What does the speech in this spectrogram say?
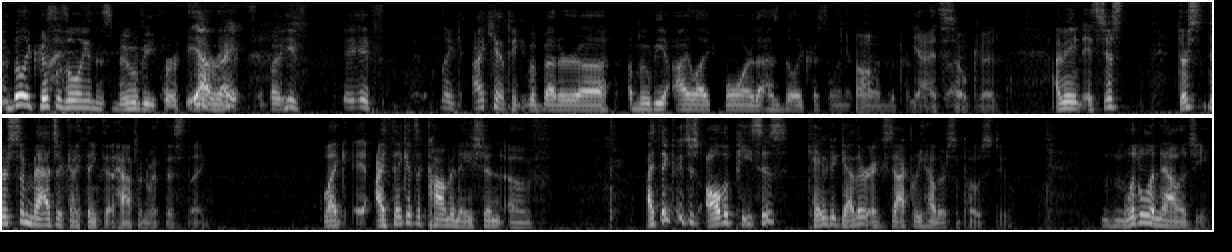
And Billy Crystal's only in this movie for a few Yeah, right. but he's it's like I can't think of a better uh, a movie I like more that has Billy Crystal in it Oh, yeah, it's Bride. so good. I mean, it's just there's there's some magic I think that happened with this thing. Like I think it's a combination of I think it's just all the pieces came together exactly how they're supposed to. Little analogy.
